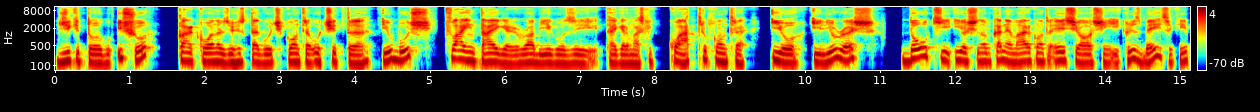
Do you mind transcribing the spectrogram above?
Dick Togo e Sho, Clark Connors e o Risco Taguchi contra o Titã e o Bush, Flying Tiger, Rob Eagles e Tiger Mask 4 contra Io e Liu Rush, Douki e Yoshinobu Kanemaru contra Ace Austin e Chris Bay, isso aqui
